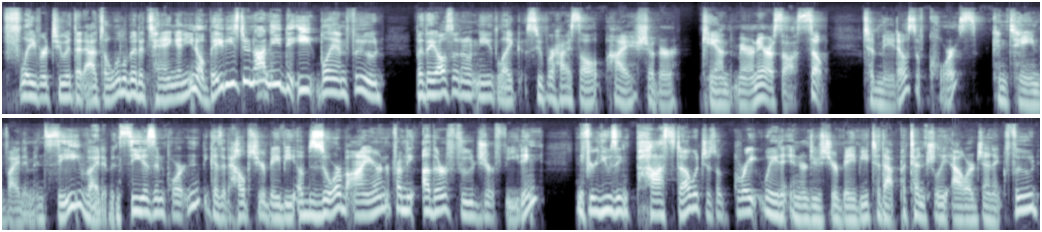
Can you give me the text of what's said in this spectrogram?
flavor to it that adds a little bit of tang. And you know, babies do not need to eat bland food, but they also don't need like super high salt, high sugar canned marinara sauce. So, tomatoes, of course, contain vitamin C. Vitamin C is important because it helps your baby absorb iron from the other foods you're feeding. If you're using pasta, which is a great way to introduce your baby to that potentially allergenic food,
